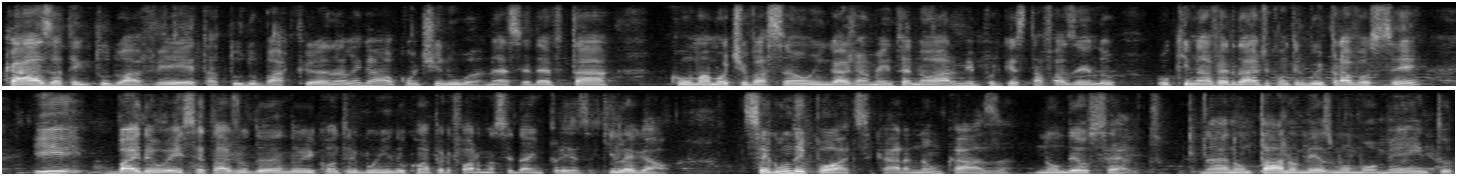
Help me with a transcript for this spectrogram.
casa tem tudo a ver, tá tudo bacana, legal, continua, né? Você deve estar tá com uma motivação, um engajamento enorme, porque está fazendo o que, na verdade, contribui para você e, by the way, você está ajudando e contribuindo com a performance da empresa. Que legal. Segunda hipótese, cara, não casa, não deu certo. Né? Não está no mesmo momento,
